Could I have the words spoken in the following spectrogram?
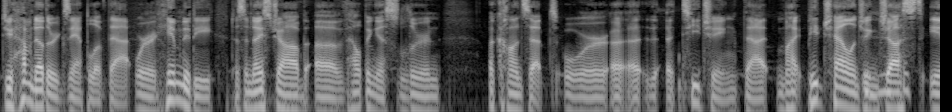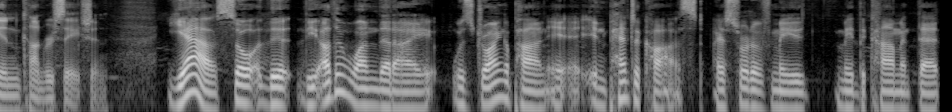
Do you have another example of that where hymnody does a nice job of helping us learn a concept or a, a, a teaching that might be challenging just in conversation? Yeah. So the the other one that I was drawing upon in Pentecost, I sort of made made the comment that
